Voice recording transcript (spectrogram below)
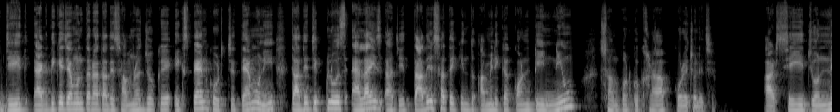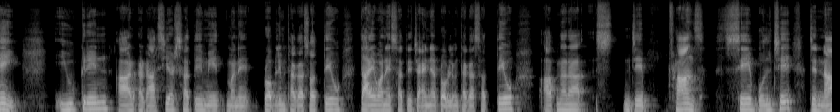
যে একদিকে যেমন তারা তাদের সাম্রাজ্যকে এক্সপ্যান্ড করছে, তেমনি তাদের যে ক্লোজ অ্যালাইজ আছে তাদের সাথে কিন্তু আমেরিকা কন্টিনিউ সম্পর্ক খারাপ করে চলেছে। আর সেই জন্যেই ইউক্রেন আর রাশিয়ার সাথে মে মানে প্রবলেম থাকা সত্ত্বেও, তাইওয়ানের সাথে চায়নার প্রবলেম থাকা সত্ত্বেও আপনারা যে ফ্রান্স সে বলছে যে না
